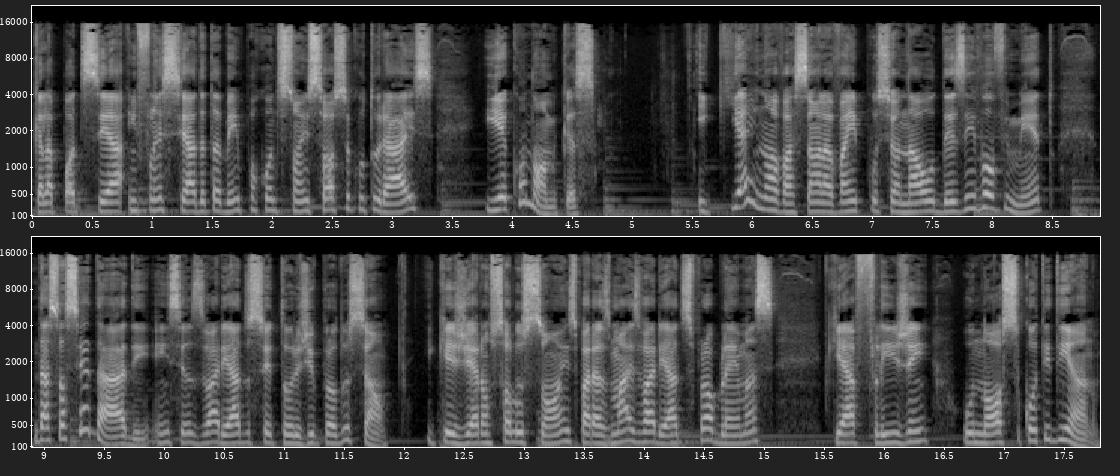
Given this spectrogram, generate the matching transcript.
que ela pode ser influenciada também por condições socioculturais e econômicas. E que a inovação ela vai impulsionar o desenvolvimento da sociedade em seus variados setores de produção e que geram soluções para os mais variados problemas que afligem o nosso cotidiano.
